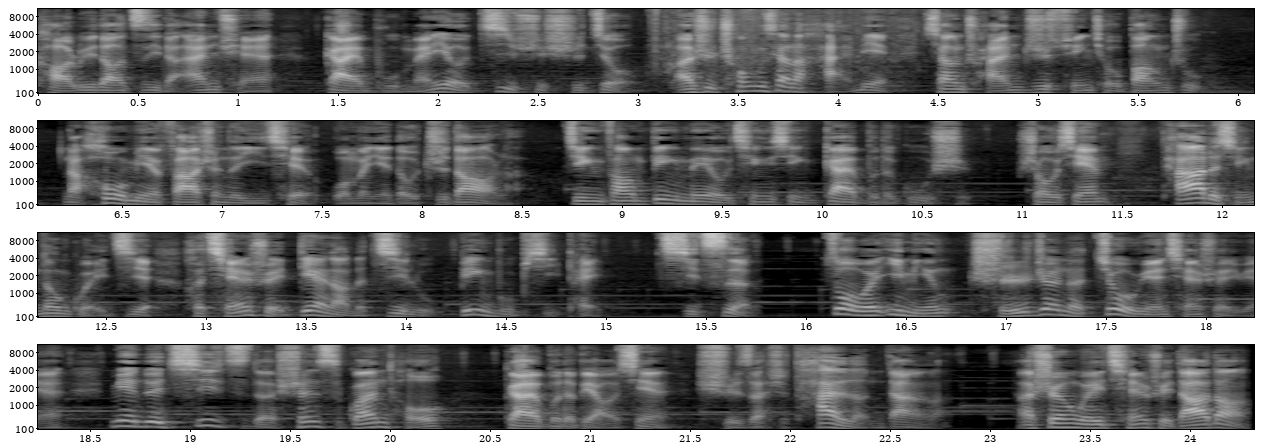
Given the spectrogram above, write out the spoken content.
考虑到自己的安全，盖布没有继续施救，而是冲向了海面，向船只寻求帮助。那后面发生的一切，我们也都知道了。警方并没有轻信盖布的故事，首先，他的行动轨迹和潜水电脑的记录并不匹配；其次，作为一名持证的救援潜水员，面对妻子的生死关头，盖布的表现实在是太冷淡了。而身为潜水搭档，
